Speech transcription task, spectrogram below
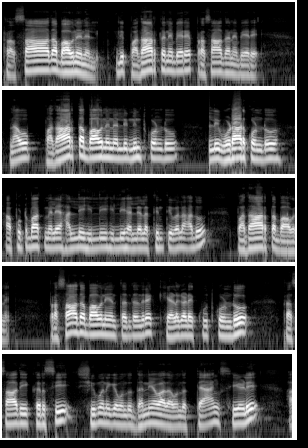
ಪ್ರಸಾದ ಭಾವನೆಯಲ್ಲಿ. ಇಲ್ಲಿ ಪದಾರ್ಥನೇ ಬೇರೆ, ಪ್ರಸಾದನೇ ಬೇರೆ. ನಾವು ಪದಾರ್ಥ ಭಾವನೆಯಲ್ಲಿ ನಿಂತ್ಕೊಂಡು, ಅಲ್ಲಿ ಓಡಾಡಿಕೊಂಡು, ಆ ಪುಟ್ಬಾತ್ ಮೇಲೆ ಅಲ್ಲಿ ಇಲ್ಲಿ ಇಲ್ಲಿ ಅಲ್ಲೆಲ್ಲ ತಿಂತೀವಲ್ಲ, ಅದು ಪದಾರ್ಥ ಭಾವನೆ. ಪ್ರಸಾದ ಭಾವನೆ ಅಂತಂತಂದರೆ ಕೆಳಗಡೆ ಕೂತ್ಕೊಂಡು ಪ್ರಸಾದೀಕರಿಸಿ ಶಿವನಿಗೆ ಒಂದು ಧನ್ಯವಾದ, ಒಂದು ಥ್ಯಾಂಕ್ಸ್ ಹೇಳಿ ಆ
